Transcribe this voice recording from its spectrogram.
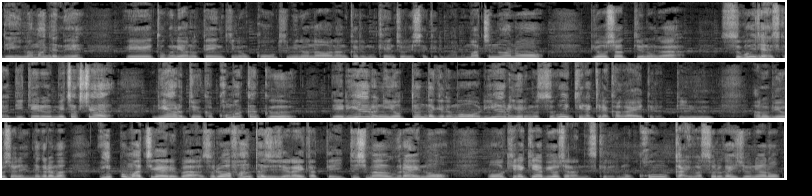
で今までねえー、特にあの天気のこう君の名はなんかでも顕著でしたけどもあの街のあの描写っていうのがすごいじゃないですか。ディテールめちゃくちゃリアルというか細かくでリアルに寄ってんだけどもリアルよりもすごいキラキラ輝いてるっていうあの描写ね。だからまあ一歩間違えればそれはファンタジーじゃないかって言ってしまうぐらいのキラキラ描写なんですけれども今回はそれが非常にあの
